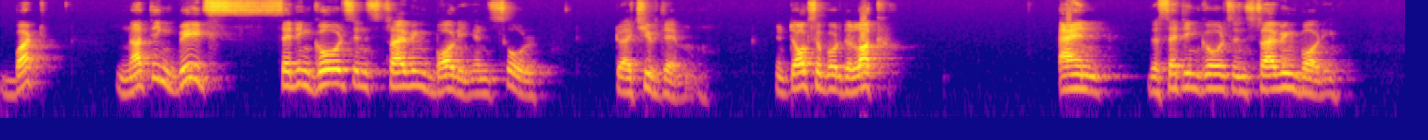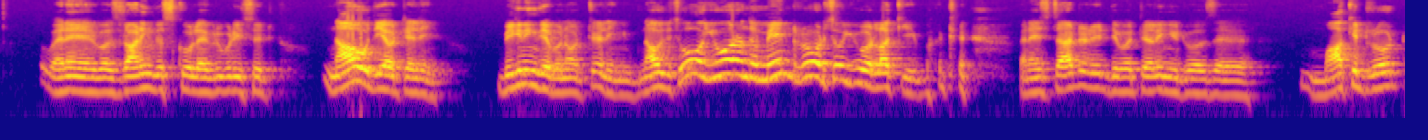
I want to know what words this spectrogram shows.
but nothing beats setting goals and striving body and soul to achieve them. He talks about the luck and the setting goals and striving body. When I was running the school, everybody said, now they are telling. Beginning they were not telling. Now they say, oh, you are on the main road, so you are lucky. But when I started it, they were telling it was a market road,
